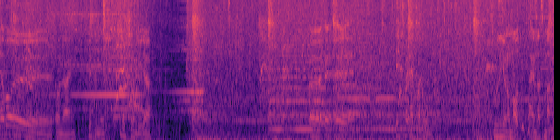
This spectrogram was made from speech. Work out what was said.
Jawohl! Oh nein, bitte nicht. Nicht schon wieder. Äh, äh, äh. L2, L2, oh. Jetzt muss ich auch noch Mountain Climb was machen.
